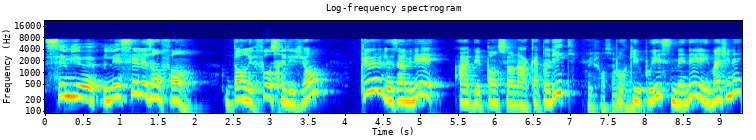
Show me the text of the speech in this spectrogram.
c'est mieux laisser les enfants dans les fausses religions que les amener à des pensionnats catholiques pour qu'ils puissent mener et imaginer.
